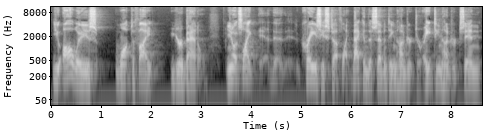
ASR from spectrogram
You always want to fight your battle. You know, it's like uh, crazy stuff, like back in the 1700s or 1800s in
